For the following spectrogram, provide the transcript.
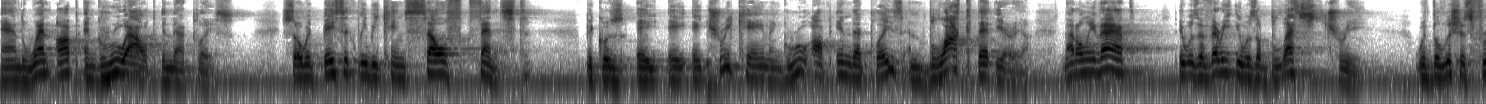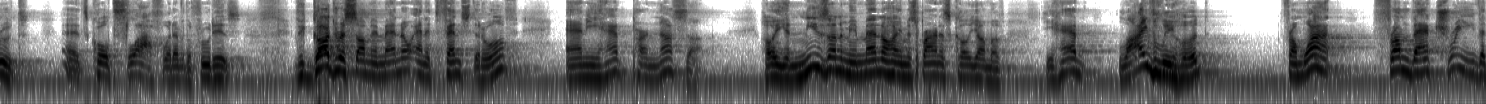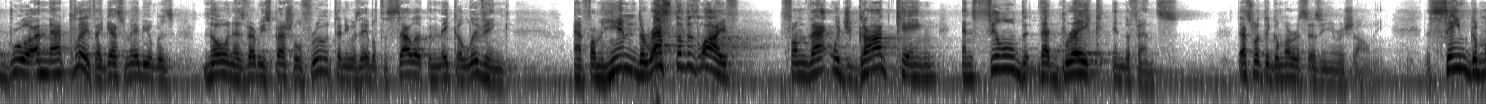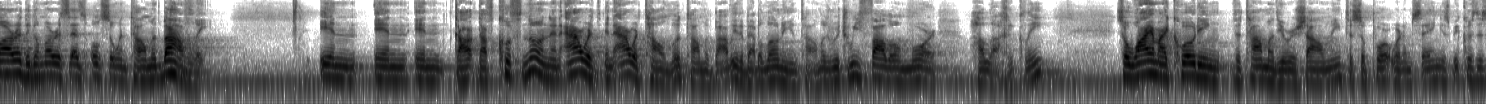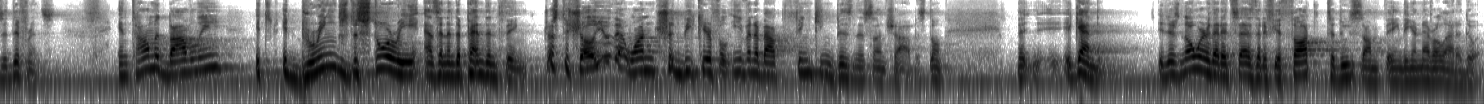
and went up and grew out in that place. So it basically became self fenced because a, a, a, tree came and grew up in that place and blocked that area. Not only that, it was a very it was a blessed tree with delicious fruit. Eh, it's called slaf, whatever the fruit is. The God mimeno, and it fenced it off, and he had parnasa. He had livelihood from what? From that tree that grew on that place. I guess maybe it was known as very special fruit, and he was able to sell it and make a living. And from him, the rest of his life, from that which God came and filled that break in the fence. That's what the Gemara says in Yerushalmi. The same Gemara, the Gemara says also in Talmud Bavli. In in in Daf Kuf Nun, in our in our Talmud, Talmud Bavli, the Babylonian Talmud, which we follow more halachically. So why am I quoting the Talmud Yerushalmi to support what I'm saying? Is because there's a difference. In Talmud Bavli, it, it brings the story as an independent thing, just to show you that one should be careful even about thinking business on Shabbos. Don't. Again, there's nowhere that it says that if you thought to do something, then you're never allowed to do it.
